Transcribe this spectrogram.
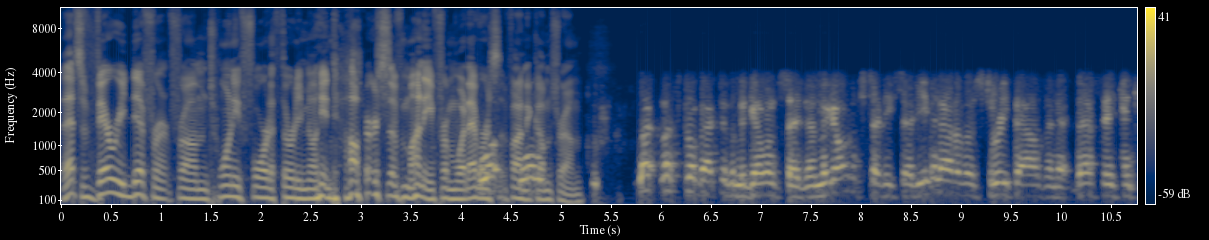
That's very different from 24 to 30 million dollars of money from whatever well, fund well, it comes from let, us go back to the Magellan study. The Magellan study said even out of those 3,000, at best they think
